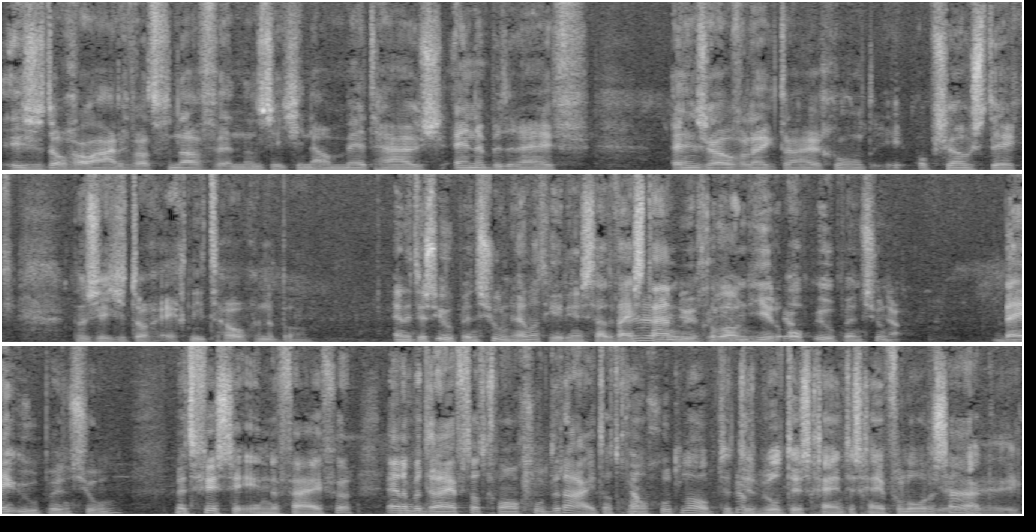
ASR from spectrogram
is er toch al aardig wat vanaf. En dan zit je nou met huis en een bedrijf en zoveel hectare grond op zo'n stek. Dan zit je toch echt niet hoog in de boom. En het is uw pensioen, hè, wat hierin staat. Wij staan nu gewoon hier op uw pensioen. Bij uw pensioen, met vissen in de vijver. En een bedrijf dat gewoon goed draait, dat gewoon goed loopt. Het is, bedoel, het is, geen, het is geen verloren zaak. ik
